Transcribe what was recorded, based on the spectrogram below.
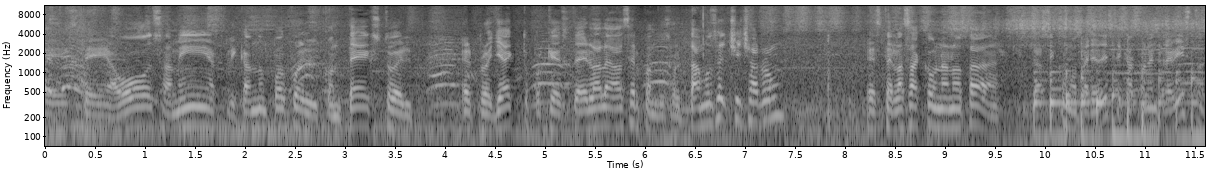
Este, a vos, a mí, explicando un poco el contexto, el, el proyecto, porque Estela le va a hacer cuando soltamos el chicharrón, Estela saca una nota así como periodística con entrevistas.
